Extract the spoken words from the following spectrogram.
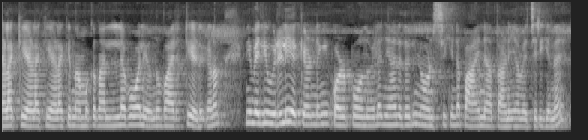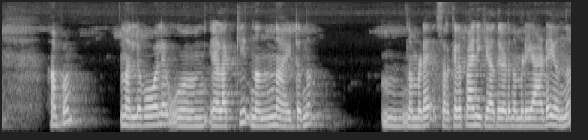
ഇളക്കി ഇളക്കി ഇളക്കി നമുക്ക് നല്ലപോലെ ഒന്ന് വരട്ടിയെടുക്കണം. ഇനി വലിയ ഉരുളിയൊക്കെ ഉണ്ടെങ്കിൽ കുഴപ്പമൊന്നുമില്ല. ഞാനിതൊരു നോൺ സ്റ്റിക്കിന്റെ പാനിനകത്താണ് ഞാൻ വെച്ചിരിക്കുന്നത് അപ്പം നല്ലപോലെ ഇളക്കി നന്നായിട്ടൊന്ന് നമ്മുടെ ശർക്കരപ്പാനിക്കകത്ത് കിടന്ന് നമ്മുടെ ഈ അടയൊന്ന്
